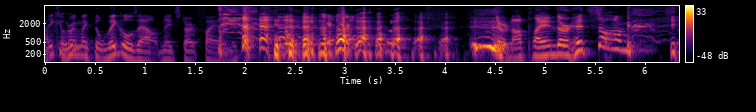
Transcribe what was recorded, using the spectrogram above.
They could bring like the Wiggles out and they'd start fighting. They're not playing their hit song.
